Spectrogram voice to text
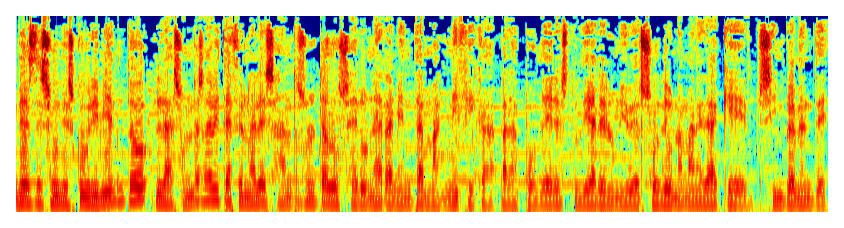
Desde su descubrimiento, las ondas gravitacionales han resultado ser una herramienta magnífica para poder estudiar el universo de una manera que simplemente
